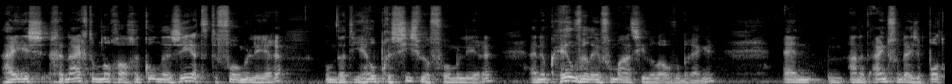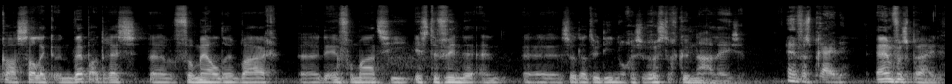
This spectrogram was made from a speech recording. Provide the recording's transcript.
Hij is geneigd om nogal gecondenseerd te formuleren, omdat hij heel precies wil formuleren en ook heel veel informatie wil overbrengen. En mm, aan het eind van deze podcast zal ik een webadres eh, vermelden waar eh, de informatie is te vinden, en, eh, zodat u die nog eens rustig kunt nalezen En verspreiden. en verspreiden.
